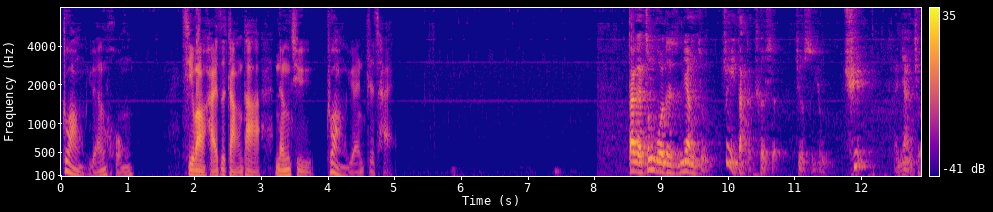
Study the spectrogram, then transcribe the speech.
状元红，希望孩子长大能具状元之才。大概中国的酿酒最大的特色就是用曲来酿酒，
